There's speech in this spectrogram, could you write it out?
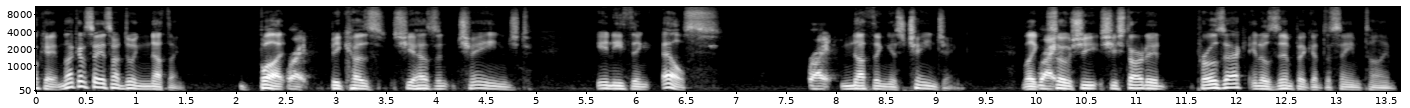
okay, I'm not gonna say it's not doing nothing, but Right. because she hasn't changed anything else, Right. nothing is changing. Like Right. so she she started Prozac and Ozempic at the same time.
